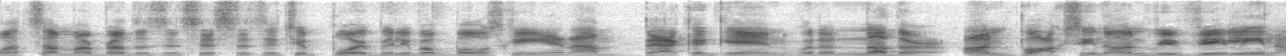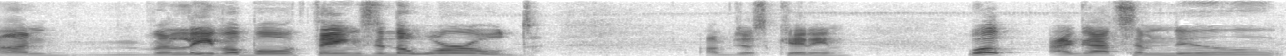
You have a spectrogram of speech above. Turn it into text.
What's up, my brothers and sisters? It's your boy Billy Bowboski, and I'm back again with another unboxing, unrevealing, unbelievable things in the world. I'm just kidding. Well, I got some new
